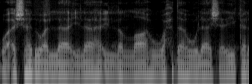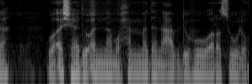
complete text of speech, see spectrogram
وأشهد أن لا إله إلا الله وحده لا شريك له وأشهد أن محمدا عبده ورسوله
